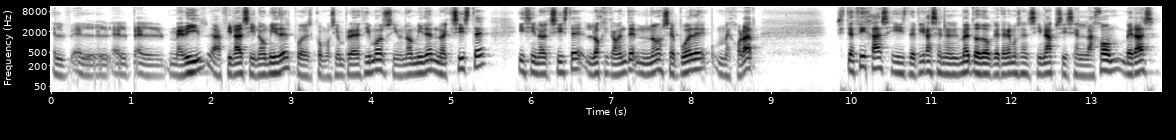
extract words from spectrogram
el, medir. Al final, si no mides, pues como siempre decimos, si no mides no existe y si no existe, lógicamente no se puede mejorar. Si te fijas y te fijas en el método que tenemos en Synapsis en la home, verás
